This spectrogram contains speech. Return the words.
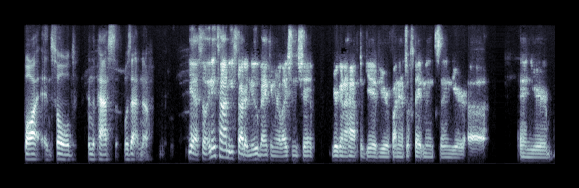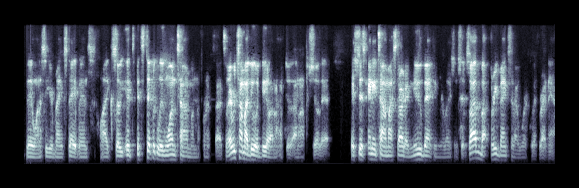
bought and sold in the past was that enough yeah so anytime you start a new banking relationship you're going to have to give your financial statements and your uh and your they want to see your bank statements like so it's, it's typically one time on the front side so every time i do a deal i don't have to i don't have to show that it's just anytime i start a new banking relationship so i have about three banks that i work with right now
